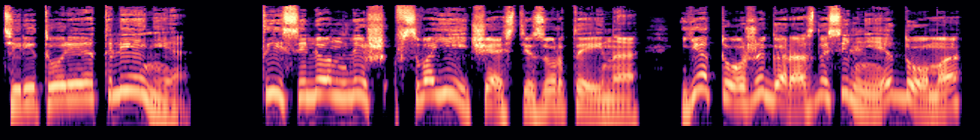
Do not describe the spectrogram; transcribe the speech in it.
территория тления. Ты силен лишь в своей части Зуртейна. Я тоже гораздо сильнее дома.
